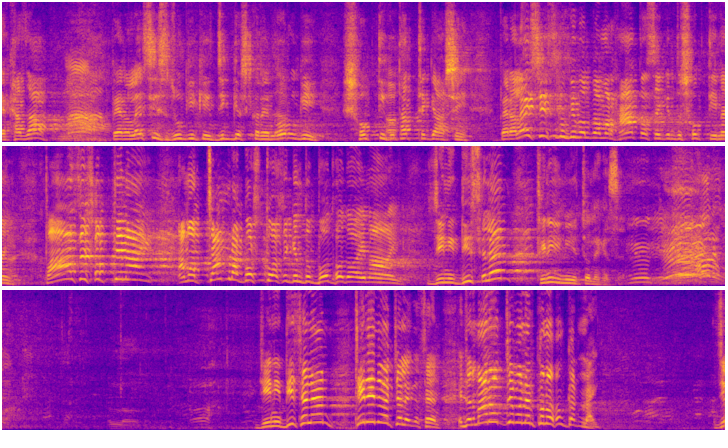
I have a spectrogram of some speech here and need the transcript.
দেখা যা? প্যারালাইসিস রুগীকে জিজ্ঞেস করেন ও রুগী শক্তি কোথার থেকে আসে? প্যারালাইসিস রুগী বলবে আমার হাত আছে কিন্তু শক্তি নাই। পা আছে শক্তি নাই। আমার চামড়া গোস্ত আছে কিন্তু বোধোদয় নাই। যিনি দিয়েছিলেন তিনি নিয়ে চলে গেছেন। যিনি দিছিলেন তিনি নিয়ে চলে গেছেন। এই জন্য মানব জীবনের কোনো অহংকার নাই। যে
